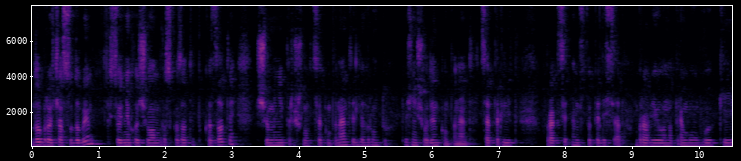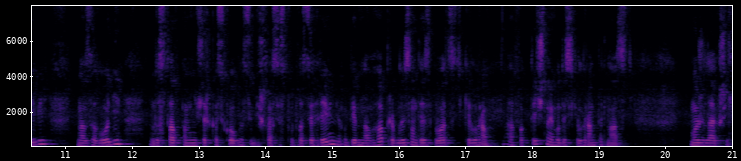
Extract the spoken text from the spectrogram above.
Доброго часу доби. Сьогодні хочу вам розказати, показати, що мені прийшло. Це компоненти для ґрунту, точніше, один компонент це перліт фракції М150. Брав його напряму в Києві на заводі. Доставка мені в Черкаську область обійшлася 120 гривень, об'ємна вага приблизно десь 20 кг, а фактично його десь кілограм 15 може легший.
